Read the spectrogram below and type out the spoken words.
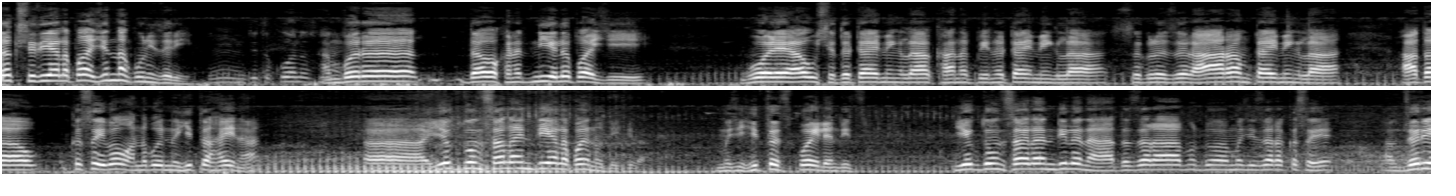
लक्ष द्यायला पाहिजे ना कोणीतरी हम्म, तिथं कोणच आणि नाही. बरं दवाखान्यात नेलं पाहिजे. गोळ्या औषधं टायमिंगला खाणं पिणं टायमिंगला सगळं जर आराम टायमिंगला आता कसं आहे बाबा बहिण हिथं आहे ना एक दोन सलाईन द्यायला पाहिजे होते तिला. म्हणजे हिथंच पहिल्यांदीच. एक दोन सलाईन दिलं ना आता जरा म्हणजे जरा कसं आहे जरी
